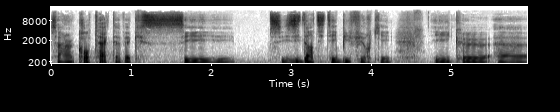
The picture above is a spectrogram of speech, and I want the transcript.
ça a un contact avec ces, ces identités bifurquées et que, euh,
